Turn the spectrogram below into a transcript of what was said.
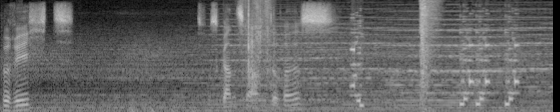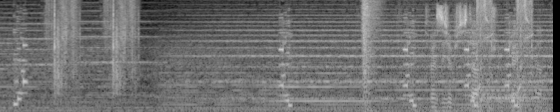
Angstbericht. Das ist was ganz anderes. Ich weiß nicht, ob ich das Datum schon kennen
